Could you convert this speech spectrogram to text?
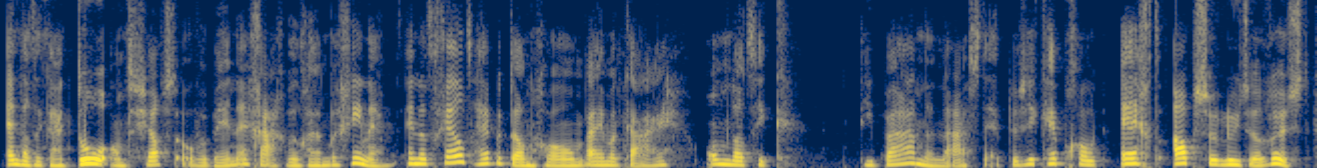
En dat ik daar dol enthousiast over ben en graag wil gaan beginnen. En dat geld heb ik dan gewoon bij elkaar, omdat ik die baan ernaast heb. Dus ik heb gewoon echt absolute rust.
